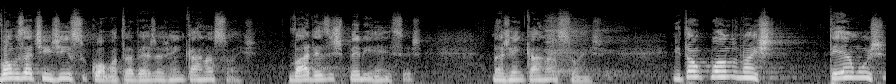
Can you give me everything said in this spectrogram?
Vamos atingir isso como? Através das reencarnações. Várias experiências nas reencarnações. Então, quando nós temos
